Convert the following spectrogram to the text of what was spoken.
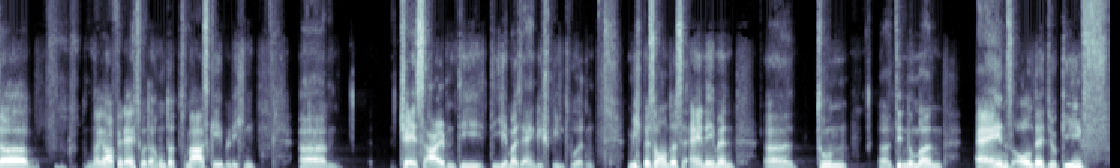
der naja, vielleicht so der 100 maßgeblichen äh, Jazz-Alben, die, die jemals eingespielt wurden. Mich besonders einnehmen äh, tun äh, die Nummern 1, All That You Give,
